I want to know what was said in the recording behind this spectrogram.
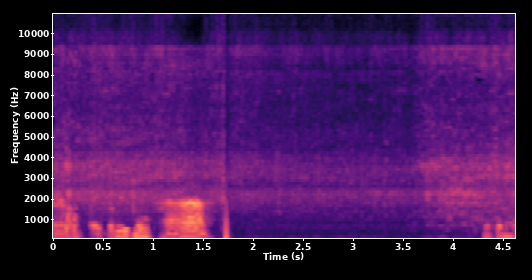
น้ำไปสักนิดนึงค่ะไม่เป็นไร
